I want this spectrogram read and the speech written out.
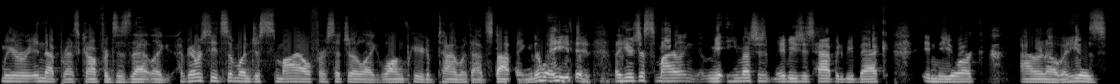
we were in that press conference is that like I've never seen someone just smile for such a like long period of time without stopping the way he did. Like he was just smiling. He must just maybe he's just happy to be back in New York. I don't know, but he was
